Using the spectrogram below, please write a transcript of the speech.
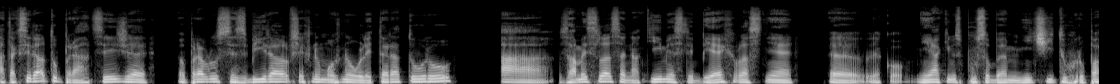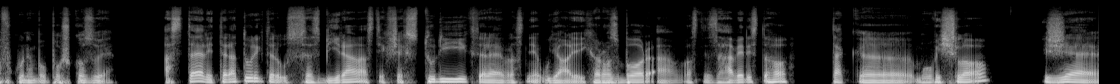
a tak si dal tu práci, že opravdu se sbíral všechnu možnou literaturu a zamyslel se nad tím, jestli běh vlastně jako nějakým způsobem ničí tu chrupavku nebo poškozuje. A z té literatury, kterou se sbíral a z těch všech studií, které vlastně udělal jejich rozbor a vlastně závěry z toho, tak e, mu vyšlo, že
